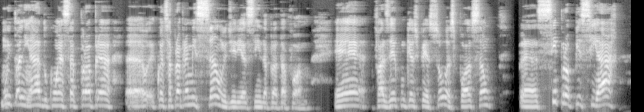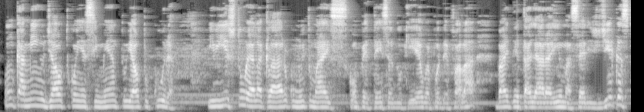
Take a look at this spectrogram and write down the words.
muito alinhado com essa própria, uh, com essa própria missão, eu diria assim, da plataforma. É fazer com que as pessoas possam uh, se propiciar um caminho de autoconhecimento e autocura. E isto ela, claro, com muito mais competência do que eu vai poder falar, vai detalhar aí uma série de dicas.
